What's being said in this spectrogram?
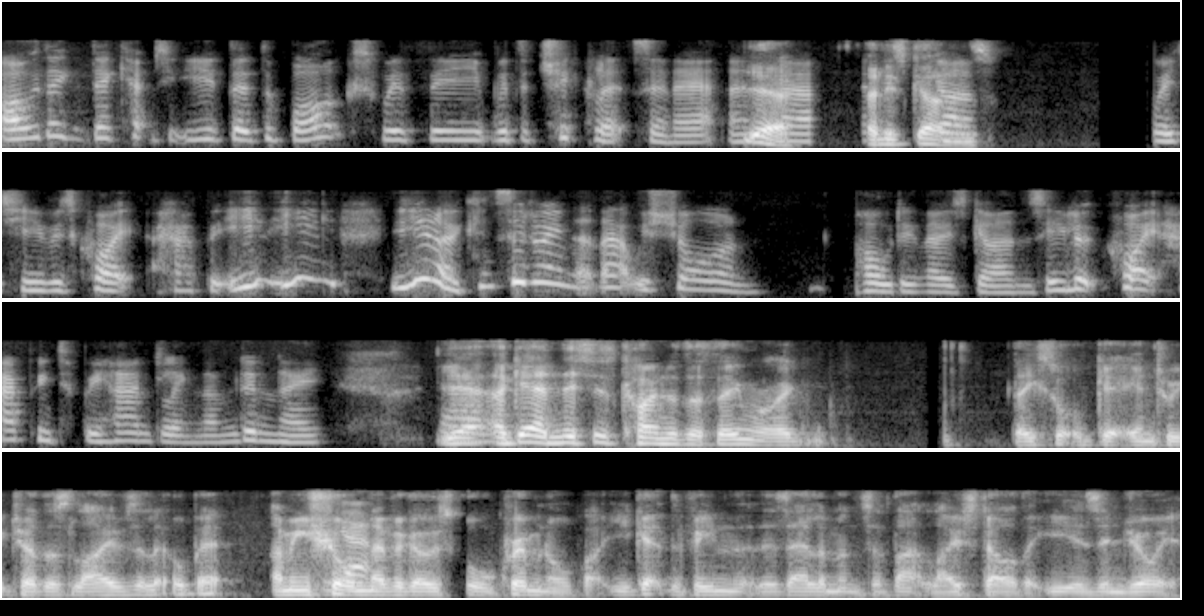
Oh, they they kept you the, the box with the with the chiclets in it. And, Yeah, uh, And his guns. which he was quite happy. He, he, you know, considering that that was Sean holding those guns, he looked quite happy to be handling them, didn't he? Yeah, Um, again, this is kind of the thing where I, they sort of get into each other's lives a little bit. I mean, Sean Yeah. never goes full criminal, but you get the feeling that there's elements of that lifestyle that he is enjoying.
